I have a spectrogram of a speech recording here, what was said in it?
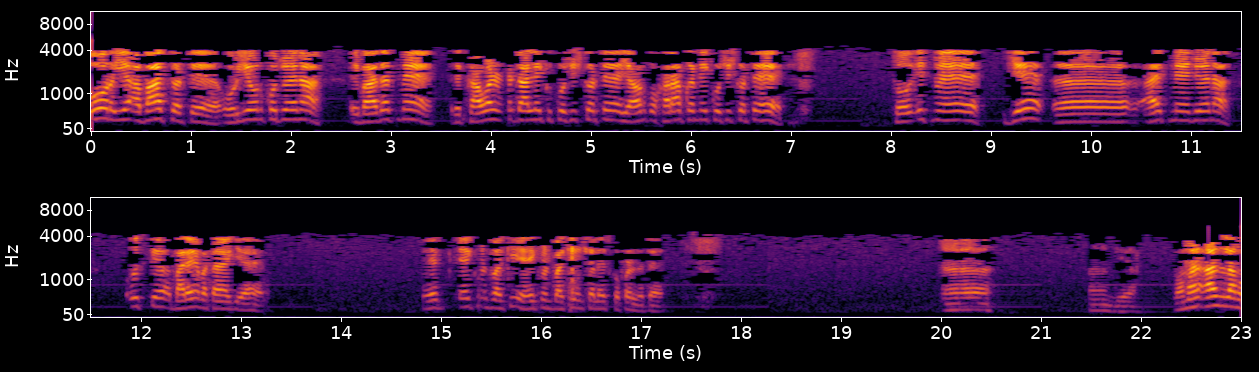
اور یہ آباد کرتے ہیں اور یہ ان کو جو ہے نا عبادت میں رکاوٹ ڈالنے کی کوشش کرتے ہیں یا ان کو خراب کرنے کی کوشش کرتے ہیں۔ تو اس میں یہ آیت میں جو ہے نا اس کے بارے میں بتایا گیا ہے۔ ایک منٹ باقی ہے، ایک منٹ باقی انشاءاللہ اس کو پڑھ لیتا ہے ومن ازلم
